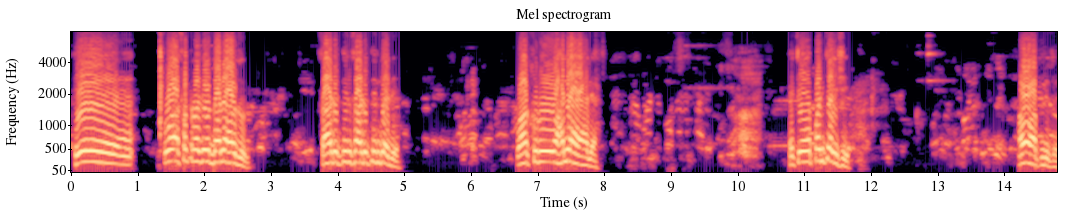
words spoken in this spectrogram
हे सोळा सतरा दिवस झाले अजून. साडेतीन साडेतीन झाले वासरू हल्या आहे हाल्या. ह्याचे पंच्याऐंशी. हो आपलीच. आहे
